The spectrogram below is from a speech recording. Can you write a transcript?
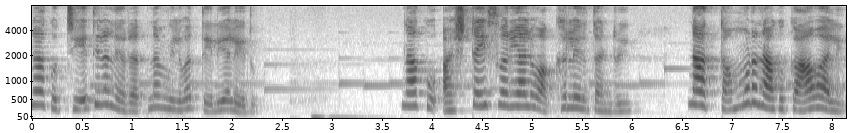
నాకు చేతిలోని రత్నం విలువ తెలియలేదు. నాకు అష్టైశ్వర్యాలు అక్కర్లేదు తండ్రి. నా తమ్ముడు నాకు కావాలి.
